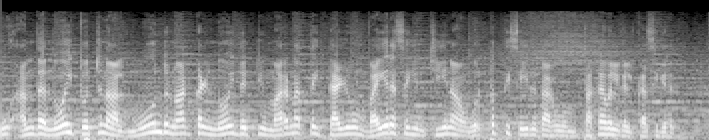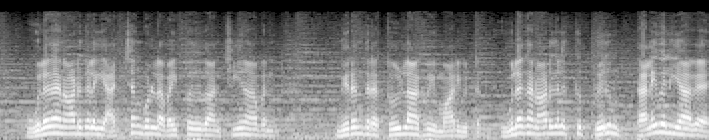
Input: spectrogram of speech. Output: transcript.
மு- அந்த நோய் தொற்றினால் மூன்று நாட்கள் நோய் தொற்றி மரணத்தை தழுவும் வைரஸையும் சீனா உற்பத்தி செய்ததாகவும் தகவல்கள் கசிகிறது. உலக நாடுகளை அச்சங்கொள்ள வைப்பதுதான் சீனாவின் நிரந்தர தொழிலாகவே மாறிவிட்டது. உலக நாடுகளுக்கு பெரும் தலைவலியாக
